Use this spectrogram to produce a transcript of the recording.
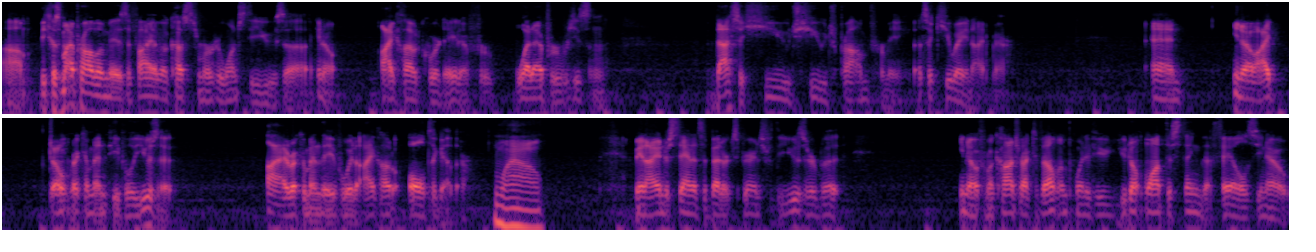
Um, because my problem is if I have a customer who wants to use, uh, you know, iCloud Core Data for whatever reason, that's a huge, huge problem for me. That's a QA nightmare. And, you know, I don't recommend people use it. I recommend they avoid iCloud altogether. Wow. I mean, I understand it's a better experience for the user, but, you know, from a contract development point of view, you don't want this thing that fails, you know,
